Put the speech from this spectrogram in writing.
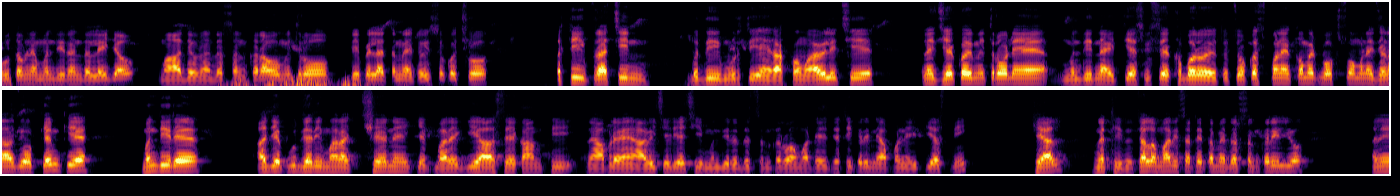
હું તમને મંદિર અંદર લઈ જાઉં. મહાદેવના દર્શન કરાવો મિત્રો. તે પહેલાં તમે જોઈ શકો છો. અતિ પ્રાચીન બધી મૂર્તિ અહીં રાખવામાં આવેલી છે. અને જે કોઈ મિત્રોને મંદિરના ઇતિહાસ વિશે ખબર હોય તો ચોક્કસપણે કમેન્ટ બોક્સમાં મને જણાવજો. કેમ કે મંદિરે આજે પૂજારી મહારાજ છે નહીં કે બારે ગયા હશે કામથી અને આપણે અહીંયા આવી ચડીએ છીએ મંદિરે દર્શન કરવા માટે, જેથી કરીને આપણને ઇતિહાસની ખ્યાલ નથી. તો ચાલો મારી સાથે તમે દર્શન કરી લ્યો અને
